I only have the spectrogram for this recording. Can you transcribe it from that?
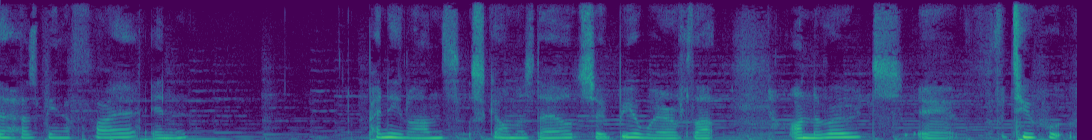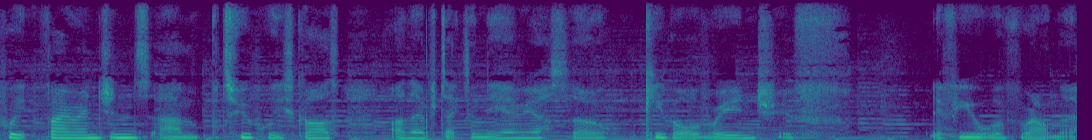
there has been a fire in Pennylands, Skelmersdale, so be aware of that. On the roads, uh, two fire engines um, and two police cars are there protecting the area, so keep out of range if if you live around there.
